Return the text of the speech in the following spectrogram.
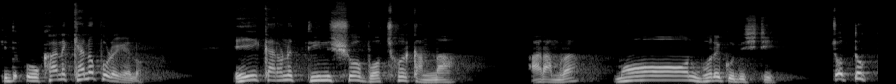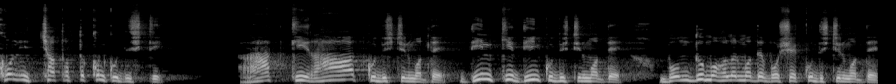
কিন্তু ওখানে কেন পড়ে গেল? এই কারণে তিনশো বছর কান্না। আর আমরা মন ভরে কুদৃষ্টি, যতক্ষণ ইচ্ছা ততক্ষণ কুদৃষ্টি। রাত কি রাত কুদৃষ্টির মধ্যে, দিন কি দিন কুদৃষ্টির মধ্যে, বন্ধু মহলের মধ্যে বসে কুদৃষ্টির মধ্যে।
